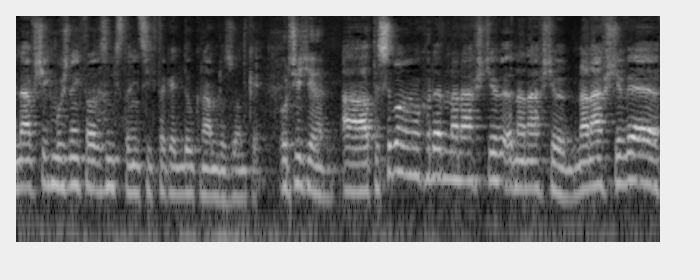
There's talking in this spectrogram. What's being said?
na všech možných televizních stanicích, tak ať jdou k nám do zvonky. Určitě. A ty jsi byl mimochodem na návštěvě, na návštěvě, na návštěvě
